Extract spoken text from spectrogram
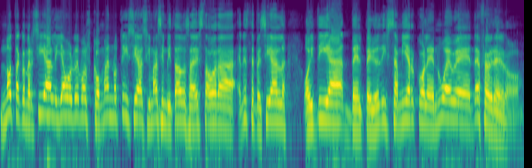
nota comercial y ya volvemos con más noticias y más invitados a esta hora en este especial, hoy día del periodista miércoles 9 de febrero.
